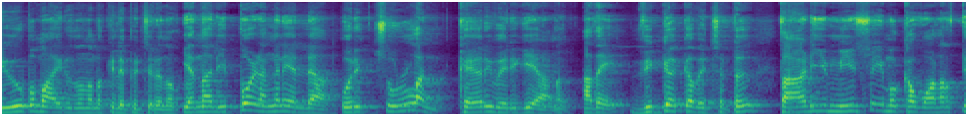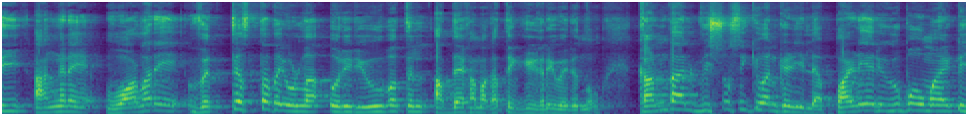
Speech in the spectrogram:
രൂപമായിരുന്നു നമുക്ക് ലഭിച്ചിരുന്നത്. എന്നാൽ ഇപ്പോഴങ്ങനെയല്ല ഒരു ചുള്ളൻ കയറി വരികയാണ്. അതെ വിഗൊക്കെ വെച്ചിട്ട് താടിയും മീശയും ഒക്കെ വളർത്തി അങ്ങനെ വളരെ വ്യത്യസ്തതയുള്ള ഒരു രൂപത്തിൽ അദ്ദേഹം അകത്തേക്ക് കയറി വരുന്നു. കണ്ടാൽ വിശ്വസിക്കുവാൻ കഴിയില്ല. പഴയ രൂപവുമായിട്ട്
